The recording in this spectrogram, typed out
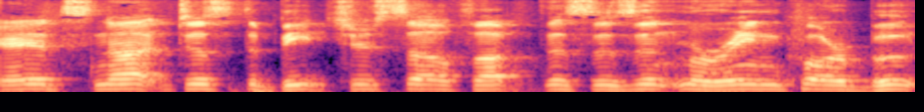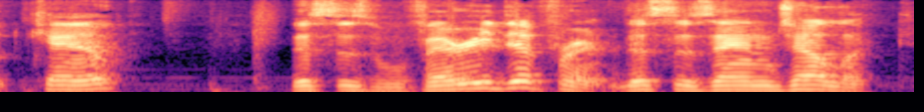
Okay, it's not just to beat yourself up. This isn't Marine Corps boot camp. This is very different. This is angelic.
